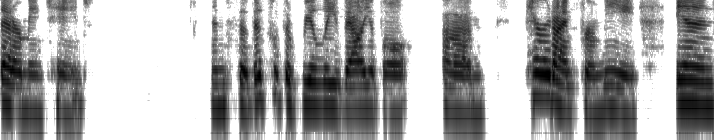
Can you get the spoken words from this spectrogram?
that are maintained and so this was a really valuable um, paradigm for me. And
